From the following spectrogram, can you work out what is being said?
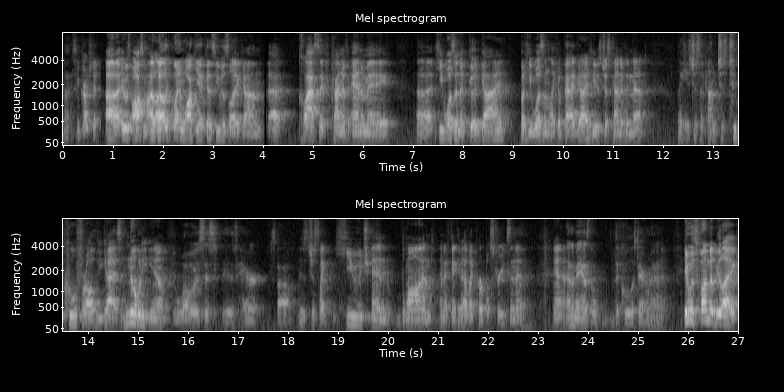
Nice. He crushed it. Uh, it was awesome. I, I liked playing Wakiya because he was like um, that classic kind of anime. Uh, he wasn't a good guy, but he wasn't like a bad guy. He was just kind of in that. Like he's just like I'm just too cool for all of you guys, nobody, you know. What was his his hair style. It's just like huge and blonde, and I think it had like purple streaks in it. Yeah. Anime has the the coolest hair, man. It was fun to be like,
